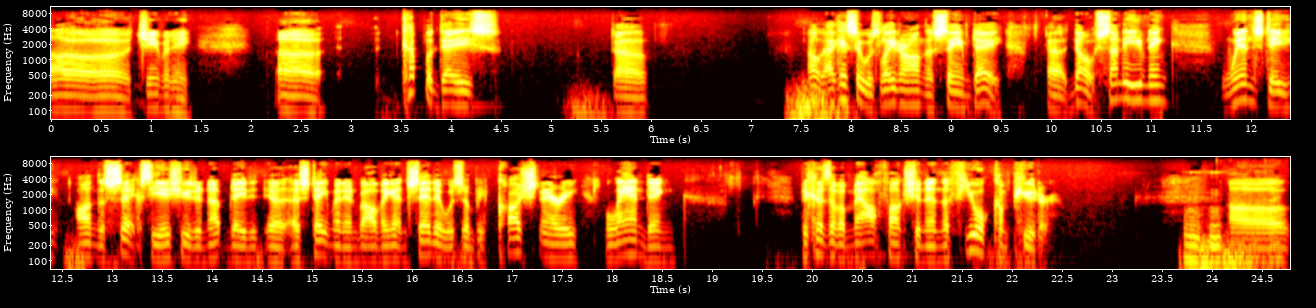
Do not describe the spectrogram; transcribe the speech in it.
Uh, Jiminy, uh, a couple of days. Uh, oh, I guess it was later on the same day. Uh, no, Sunday evening, Wednesday on the sixth, he issued an updated uh, a statement involving it and said it was a precautionary landing because of a malfunction in the fuel computer. Uh,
